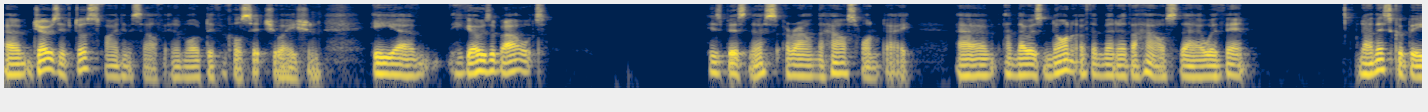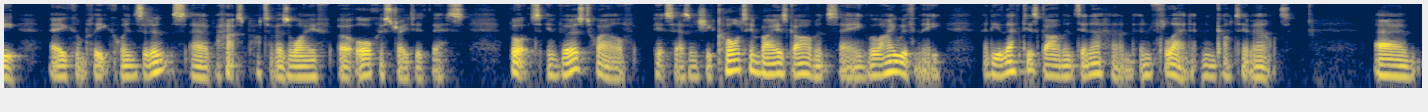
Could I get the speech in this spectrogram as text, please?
Um, Joseph does find himself in a more difficult situation. He um, he goes about his business around the house one day, um, and there was none of the men of the house there within. Now, this could be a complete coincidence. Uh, perhaps Potiphar's wife uh, orchestrated this. But in verse 12, it says, And she caught him by his garment, saying, Lie with me. And he left his garments in her hand and fled and got him out. Um,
